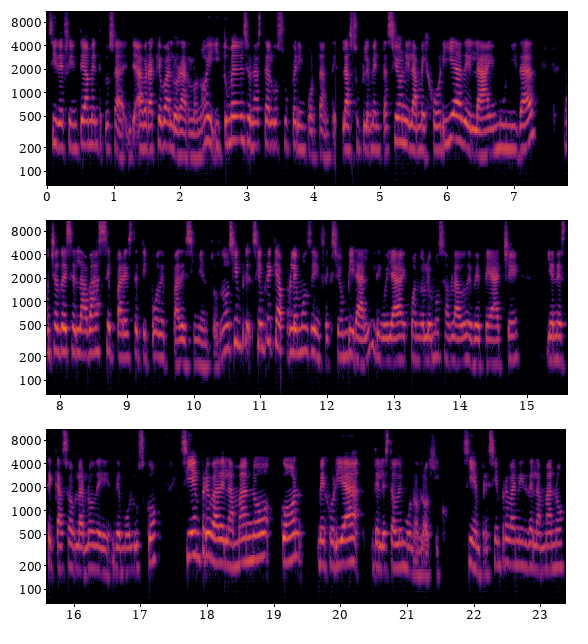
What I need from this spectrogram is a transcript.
sí, definitivamente pues, habrá que valorarlo, ¿no? Y, tú mencionaste algo súper importante, la suplementación y la mejoría de la inmunidad muchas veces la base para este tipo de padecimientos, ¿no? Siempre, siempre que hablemos de infección viral, digo ya cuando lo hemos hablado de BPH y en este caso hablarlo de molusco, siempre va de la mano con mejoría del estado inmunológico. Siempre, siempre van a ir de la mano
